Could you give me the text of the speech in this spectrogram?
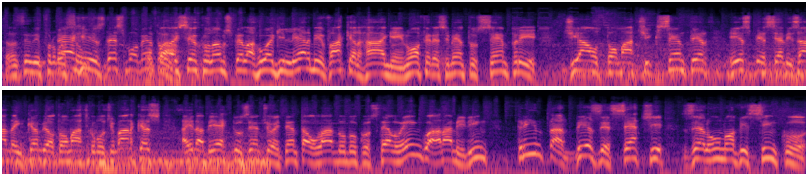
Trazendo informação. Terres, nesse momento Opa. nós circulamos pela rua Guilherme Wackerhagen, no oferecimento sempre de Automatic Center, especializada em câmbio automático multimarcas, aí na BR-280, ao lado do Costelo, em Guaramirim, 3017-0195.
